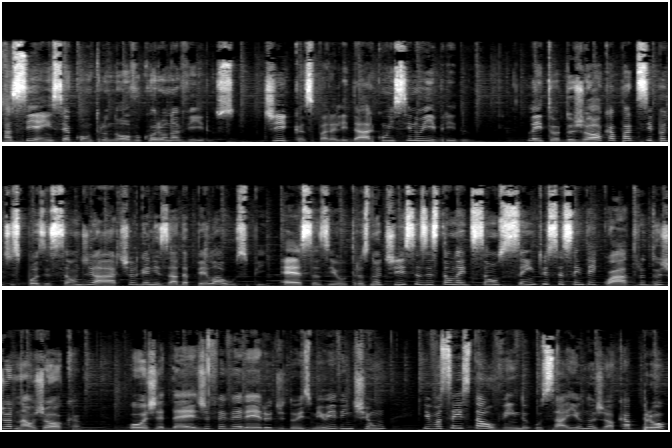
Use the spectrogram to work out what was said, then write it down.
A ciência contra o novo coronavírus. Dicas para lidar com ensino híbrido. Leitor do Joca participa de exposição de arte organizada pela USP. Essas e outras notícias estão na edição 164 do Jornal Joca. Hoje é 10 de fevereiro de 2021 e você está ouvindo o Saiu no Joca Pro,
